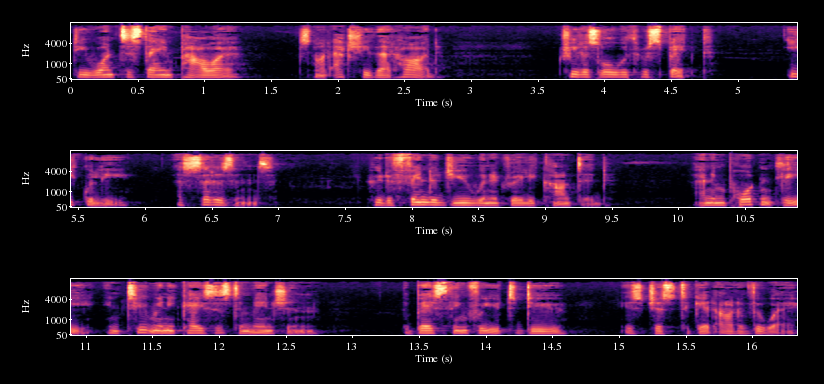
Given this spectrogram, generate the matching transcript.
Do you want to stay in power? It's not actually that hard. Treat us all with respect, equally, as citizens, who defended you when it really counted and importantly, in too many cases to mention, the best thing for you to do is just to get out of the way.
